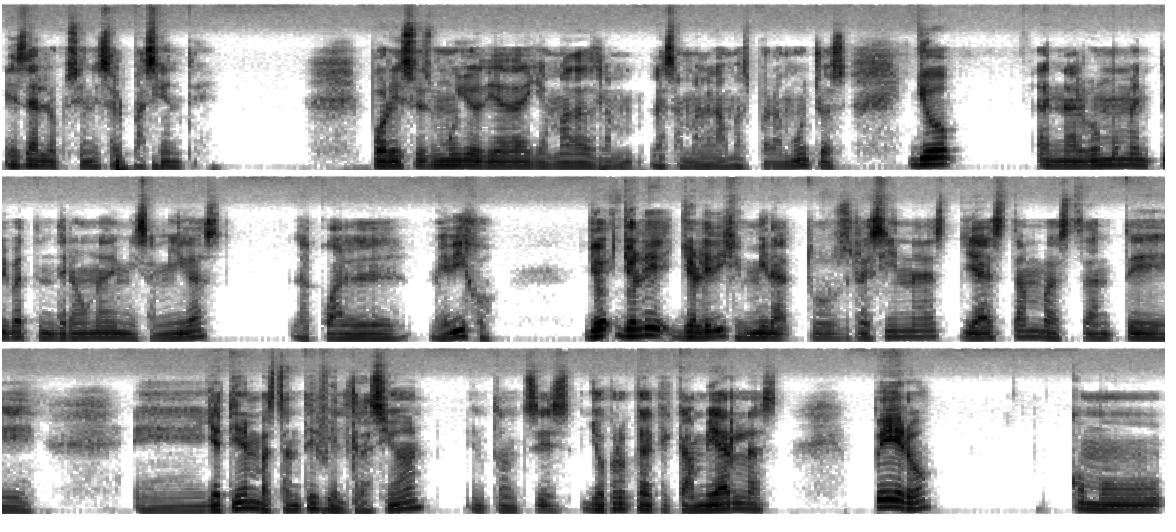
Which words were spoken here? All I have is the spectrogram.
es darle opciones al paciente. Por eso es muy odiada llamadas las amalgamas para muchos. Yo en algún momento iba a atender a una de mis amigas, la cual me dijo, yo, yo, le, yo le dije, mira, tus resinas ya están bastante, eh, ya tienen bastante filtración, entonces yo creo que hay que cambiarlas. Pero como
